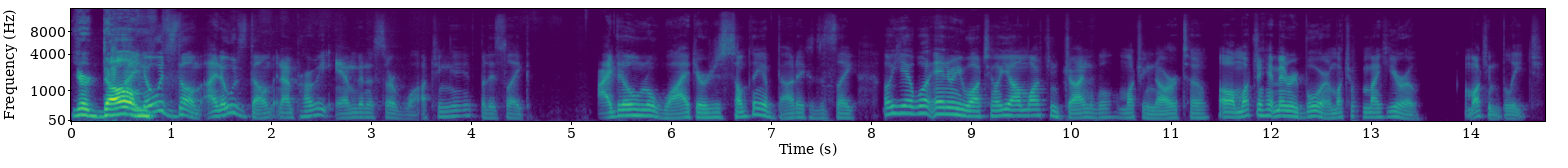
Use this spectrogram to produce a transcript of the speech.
You're dumb. I know it's dumb. I know it's dumb, and I probably am gonna start watching it. But it's like, I don't know why. There's just something about it because it's like, oh yeah, what anime are you watching? Oh yeah, I'm watching Dragon Ball. I'm watching Naruto. Oh, I'm watching Hitman Reborn. I'm watching My Hero. I'm watching Bleach.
